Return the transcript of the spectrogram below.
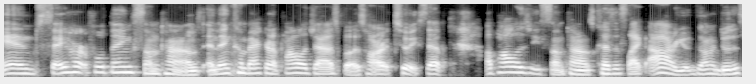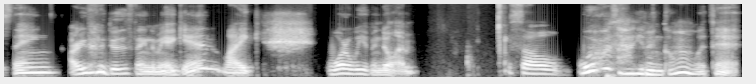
and say hurtful things sometimes and then come back and apologize but it's hard to accept apologies sometimes because it's like ah, are you gonna do this thing? Are you gonna do this thing to me again? Like what are we even doing? So where was i even going with that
